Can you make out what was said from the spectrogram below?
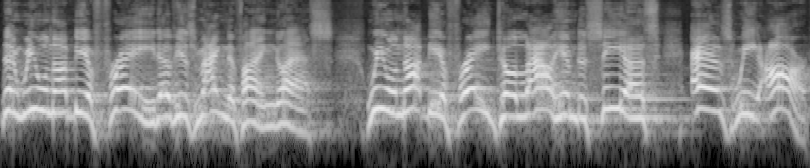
Then we will not be afraid of His magnifying glass. We will not be afraid to allow Him to see us as we are.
